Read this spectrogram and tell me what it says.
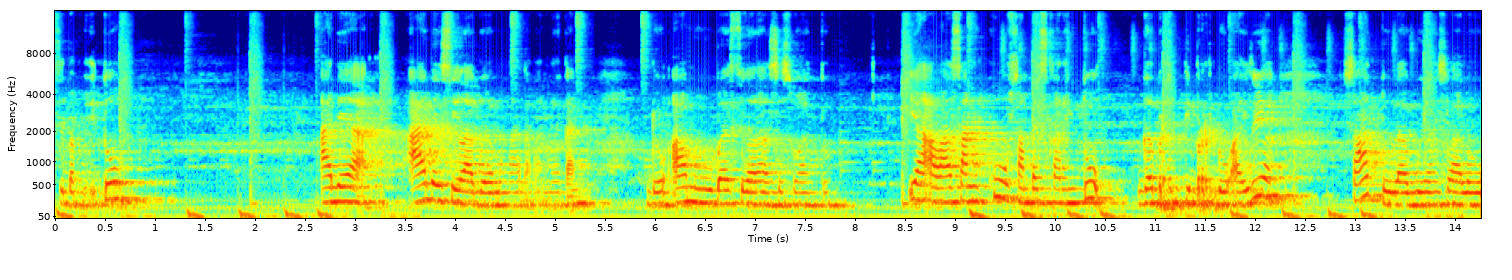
Sebab itu ada ada sih lagu yang mengatakannya kan? Doa mengubah segala sesuatu ya alasanku sampai sekarang itu gak berhenti berdoa. Itu ya satu lagu yang selalu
